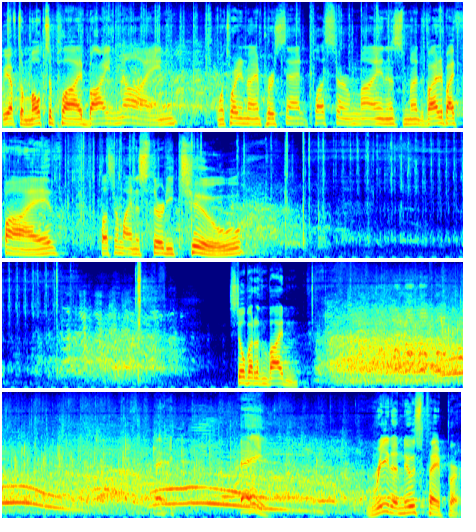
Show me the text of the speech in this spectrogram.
we have to multiply by 9. 129% plus or minus divided by 5 plus or minus 32. Still better than Biden. Hey, hey, read a newspaper.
